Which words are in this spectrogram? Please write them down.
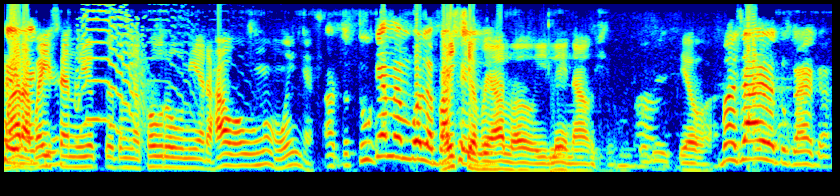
મારા પૈસા નું એક તો તમને ખવડાવું નહીં યાર હાવ આવું ન હોય ને. આ તો તું કેમ એમ બોલે ભાઈ હાલો હવે ઈ લઈને આવશે. એવા બસ આવ્યો તું કાય કા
